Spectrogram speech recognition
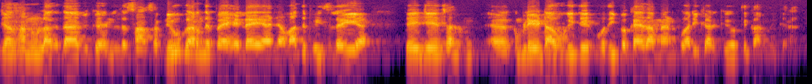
ਜਾਂ ਸਾਨੂੰ ਲੱਗਦਾ ਵੀ ਕਿਸੇ ਨੇ ਲਾਇਸੈਂਸ ਰਿਨਿਊ ਕਰਨ ਦੇ ਪੈਸੇ ਲਏ ਆ ਜਾਂ ਵੱਧ ਫੀਸ ਲਈ ਆ ਤੇ ਜੇ ਕੰਪਲੇਂਟ ਆਊਗੀ ਤੇ ਉਹਦੀ ਬਕਾਇਦਾ ਮੈਂ ਇਨਕੁਆਰੀ ਕਰਕੇ ਉਹ ਤੇ ਕਾਰਵਾਈ ਕਰਾਂਗੇ।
